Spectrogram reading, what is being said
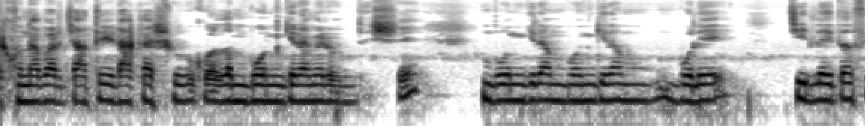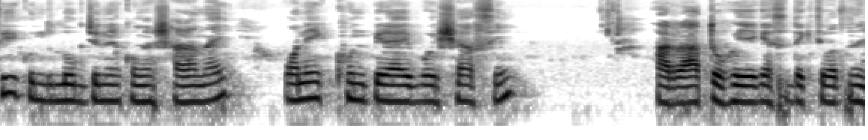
এখন আবার যাত্রী ডাকা শুরু করলাম বনগ্রামের উদ্দেশ্যে। বনগ্রাম বনগ্রাম বলে চিল্লাইতাছি, কিন্তু লোকজনের কোনো সাড়া নাই। অনেকক্ষণ প্রায় বসে আছি। আর রাতও হয়ে গেছে, দেখতে পাচ্ছেন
